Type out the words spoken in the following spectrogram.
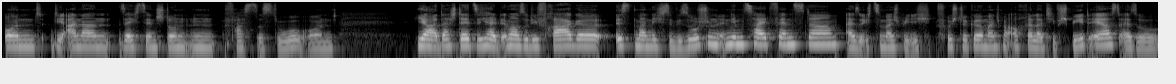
Und die anderen 16 Stunden fastest du. Und ja, da stellt sich halt immer so die Frage, ist man nicht sowieso schon in dem Zeitfenster? Also ich zum Beispiel, ich frühstücke manchmal auch relativ spät erst. Also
